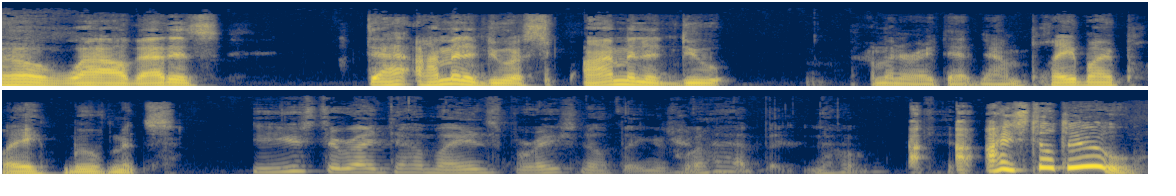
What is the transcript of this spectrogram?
Oh wow, that is that I'm going to do a I'm going to do I'm going to write that down. Play by play movements. You used to write down my inspirational things. What happened? No, I, I still do.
